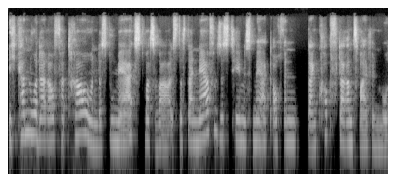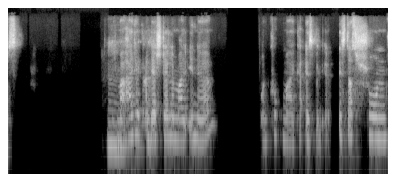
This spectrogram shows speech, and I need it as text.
ich kann nur darauf vertrauen, dass du merkst, was wahr ist, dass dein Nervensystem es merkt, auch wenn dein Kopf daran zweifeln muss. Mhm. Ich halte jetzt an der Stelle mal inne und guck mal, ist, ist das schon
